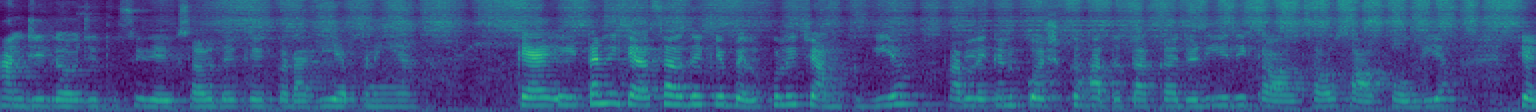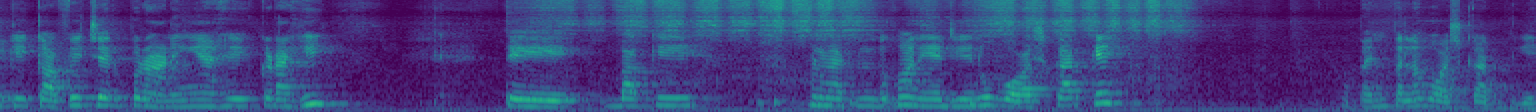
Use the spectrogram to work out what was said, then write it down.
ਹਾਂਜੀ, ਲਓ ਜੀ, ਤੁਸੀਂ ਦੇਖ ਸਕਦੇ ਹੋ ਕਿ ਕੜਾਹੀ ਆਪਣੀ ਆ। ਕਹਿ, ਇਹ ਤਾਂ ਨਹੀਂ ਕਹਿ ਸਕਦੇ ਕਿ ਬਿਲਕੁਲ ਹੀ ਚਮਕ ਗਈ ਆ, ਪਰ ਲੇਕਿਨ ਕੁਝ ਕੁ ਹੱਦ ਤੱਕ ਆ ਜਿਹੜੀ ਇਹਦੀ ਕਾਲਸ ਆ, ਉਹ ਸਾਫ਼ ਹੋ ਗਈ ਆ, ਕਿਉਂਕਿ ਕਾਫੀ ਚਿਰ ਪੁਰਾਣੀ ਆ ਇਹ ਕੜਾਹੀ। ਤੇ ਬਾਕੀ ਹੁਣ ਮੈਂ ਤੁਹਾਨੂੰ ਦਿਖਾਉਣੀ ਆ ਜੀ, ਇਹਨੂੰ ਵਾਸ਼ ਕਰਕੇ। ਆਪਾਂ ਇਹਨੂੰ ਪਹਿਲਾਂ ਵਾਸ਼ ਕਰ ਦਈਏ।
